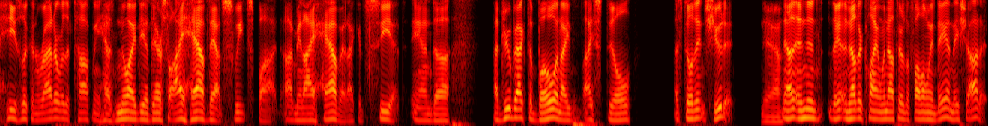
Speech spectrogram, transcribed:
He's looking right over the top of me. Has no idea there. So I have that sweet spot. I mean, I have it. I could see it, and uh, I drew back the bow, and I I still I still didn't shoot it. Yeah. Now, and then the, another client went out there the following day and they shot it.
